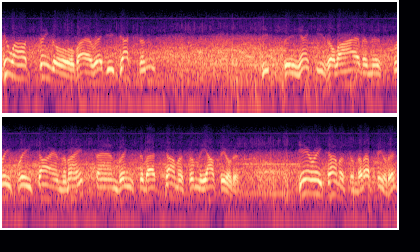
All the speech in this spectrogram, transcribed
two-out single by Reggie Jackson keeps the Yankees alive in this 3-3 tie in the ninth and brings to bat Thomasson, the outfielder. Gary Thomasson, the left fielder.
